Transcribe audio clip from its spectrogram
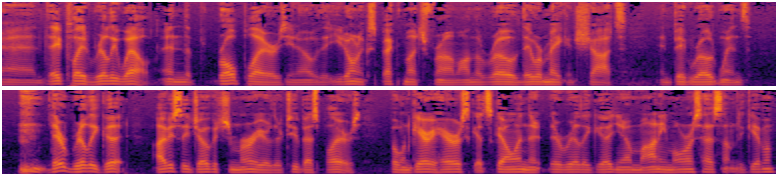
and they played really well. And the role players, you know, that you don't expect much from on the road, they were making shots and big road wins. they're really good. Obviously, Jokic and Murray are their two best players, but when Gary Harris gets going, they're, they're really good. You know, Monte Morris has something to give them.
